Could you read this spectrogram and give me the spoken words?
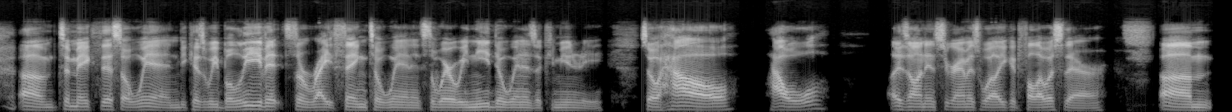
um, to make this a win because we believe it's the right thing to win. It's the where we need to win as a community. So how Howl is on Instagram as well. You could follow us there. Um,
